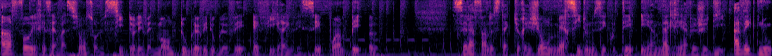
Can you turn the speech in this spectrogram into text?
Infos et réservations sur le site de l'événement www.fyvc.be. C'est la fin de cette Actu merci de nous écouter et un agréable jeudi avec nous.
